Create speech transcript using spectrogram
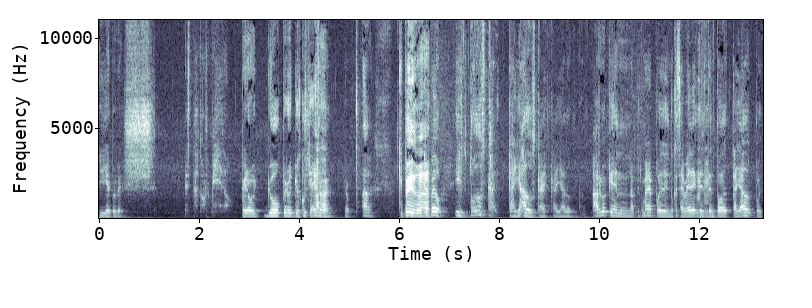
y el profe "Shh, está dormido. Pero yo pero yo escuché eso, Ajá. güey. Yo, ah, ¿Qué pedo? ¿Qué pedo? Y todos ca- callados, ca- callados. Algo que en la primaria, pues, nunca se ve de que estén todos callados, pues.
